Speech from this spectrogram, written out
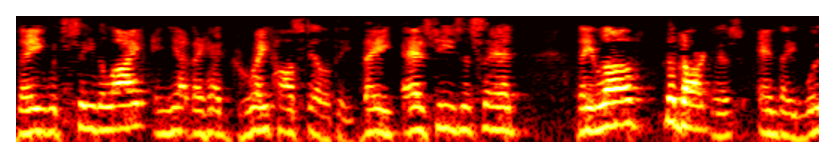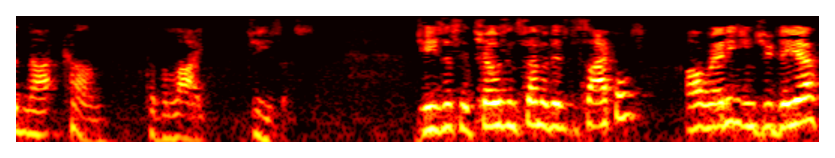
They would see the light, and yet they had great hostility. They, as Jesus said, they loved the darkness, and they would not come to the light, Jesus. Jesus had chosen some of his disciples already in Judea.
